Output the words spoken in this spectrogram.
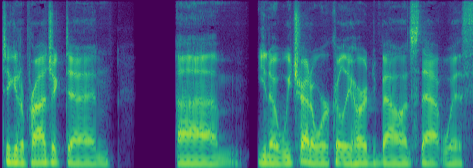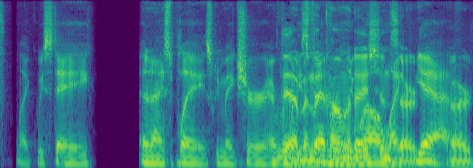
to get a project done. Um, you know, we try to work really hard to balance that with like we stay in a nice place. We make sure yeah, I everybody's mean, fed really well. accommodations Like, are, yeah, are,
